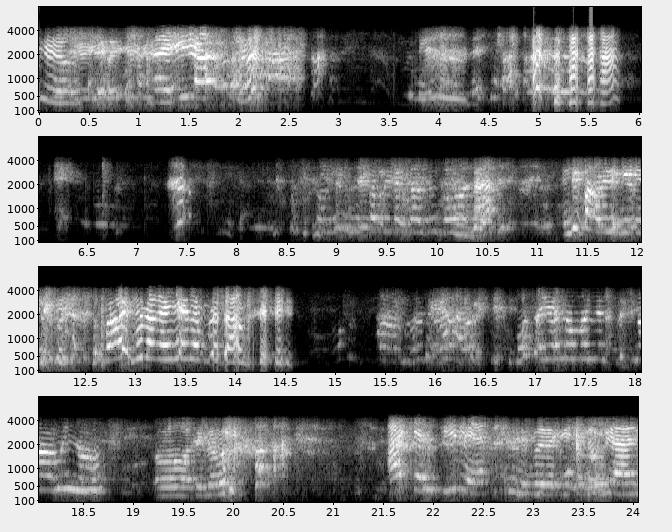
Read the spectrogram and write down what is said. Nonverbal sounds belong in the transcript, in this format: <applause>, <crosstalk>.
Hindi pa kami nag-iinom. Bakit mo nakikailam ka sa amin? Masaya naman yung quiz namin, no? Oo, tignan mo. I can feel it. Hindi ba nag-iinom yan?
